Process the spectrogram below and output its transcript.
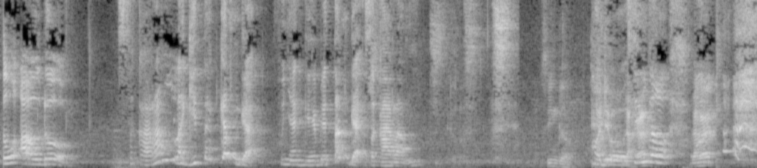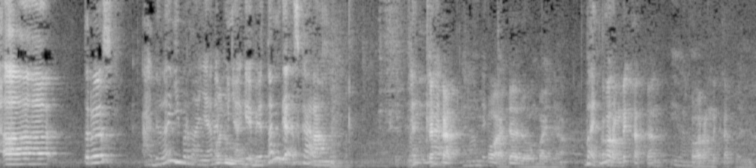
Tuh Aldo, sekarang lagi teken nggak? Punya gebetan nggak sekarang? Single. Waduh, kan? single. Eh, terus ada lagi pertanyaannya Waduh. punya gebetan nggak sekarang? Dekat. Oh ada dong banyak. Banyak. Kan orang dekat kan? Iya. Orang dekat banyak.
